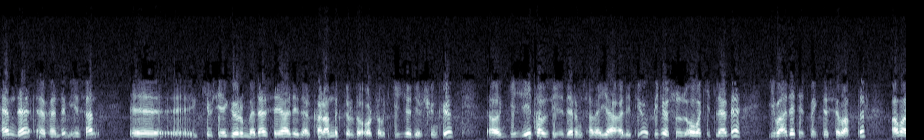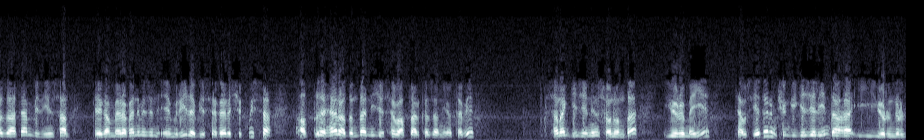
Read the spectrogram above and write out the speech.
hem de efendim insan e, kimseye görünmeden seyahat eder. Karanlıktır da ortalık gecedir çünkü. E, geceyi tavsiye ederim sana ya Ali diyor. Biliyorsunuz o vakitlerde ibadet etmek de sevaptır. Ama zaten bir insan Peygamber Efendimizin emriyle bir sefere çıkmışsa attığı her adımda nice sevaplar kazanıyor tabi. Sana gecenin sonunda yürümeyi tavsiye ederim. Çünkü geceliğin daha iyi yürünür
